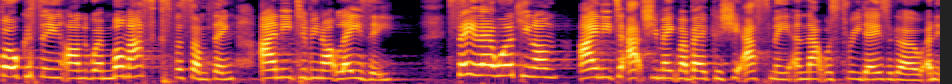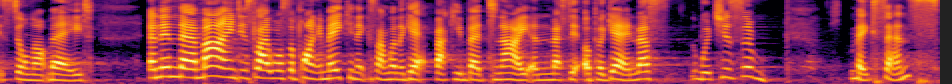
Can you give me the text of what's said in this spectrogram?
focusing on when mum asks for something, I need to be not lazy. Say they're working on, I need to actually make my bed because she asked me, and that was three days ago, and it's still not made. And in their mind, it's like, what's the point in making it? Because I'm going to get back in bed tonight and mess it up again. That's which is a makes sense.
